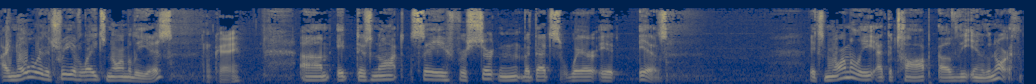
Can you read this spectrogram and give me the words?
I know where the Tree of Lights normally is. Okay. Um, it does not say for certain, but that's where it is. It's normally at the top of the Inn of the North.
